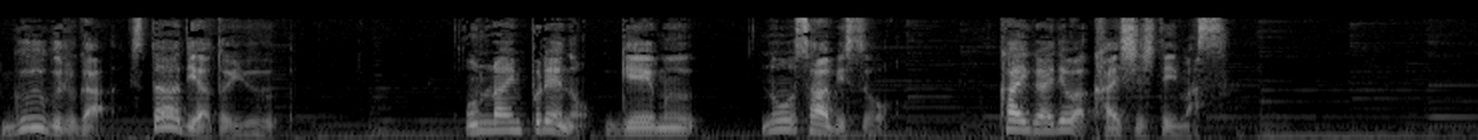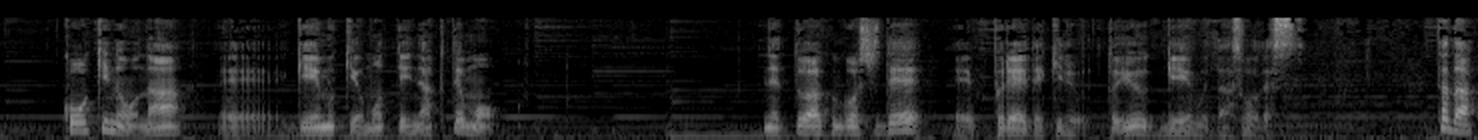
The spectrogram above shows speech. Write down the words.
Google が Stadia というオンラインプレイのゲームのサービスを海外では開始しています。高機能な、えー、ゲーム機を持っていなくてもネットワーク越しで、えー、プレイできるというゲームだそうです。ただ、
